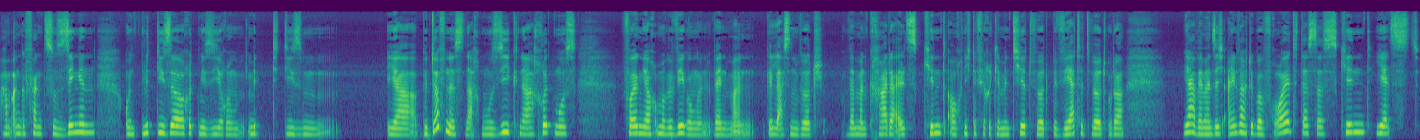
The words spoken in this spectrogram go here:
haben angefangen zu singen und mit dieser Rhythmisierung, mit diesem ja Bedürfnis nach Musik, nach Rhythmus folgen ja auch immer Bewegungen, wenn man gelassen wird, wenn man gerade als Kind auch nicht dafür reglementiert wird, bewertet wird oder ja, wenn man sich einfach darüber freut, dass das Kind jetzt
